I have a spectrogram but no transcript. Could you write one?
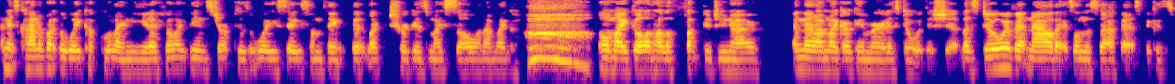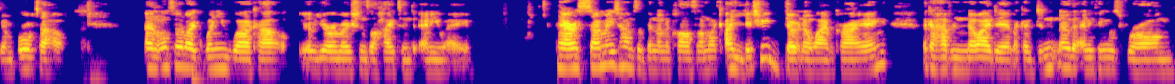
And it's kind of like the wake up call I need. I feel like the instructors always say something that like triggers my soul, and I'm like, oh my god, how the fuck did you know? And then I'm like, okay, Mary, let's deal with this shit. Let's deal with it now that it's on the surface because it's been brought out. And also, like when you work out, your emotions are heightened anyway. There are so many times I've been in a class and I'm like, I literally don't know why I'm crying. Like, I have no idea. Like, I didn't know that anything was wrong.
